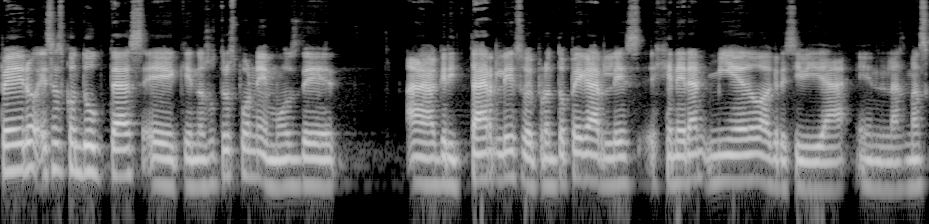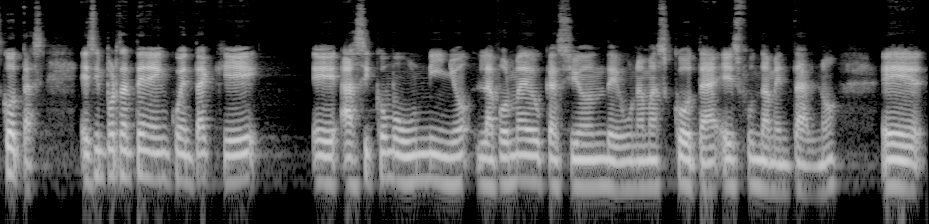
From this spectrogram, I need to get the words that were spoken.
Pero esas conductas eh, que nosotros ponemos de a gritarles o de pronto pegarles generan miedo, agresividad en las mascotas. Es importante tener en cuenta que eh, así como un niño, la forma de educación de una mascota es fundamental, ¿no? Eh,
